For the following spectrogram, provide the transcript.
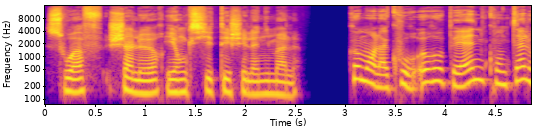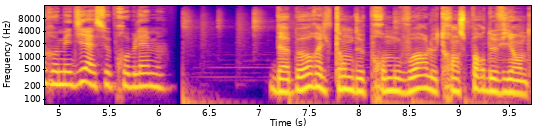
soif, chaleur et anxiété chez l'animal. Comment la Cour européenne compte-t-elle remédier à ce problème? D'abord, elle tente de promouvoir le transport de viande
